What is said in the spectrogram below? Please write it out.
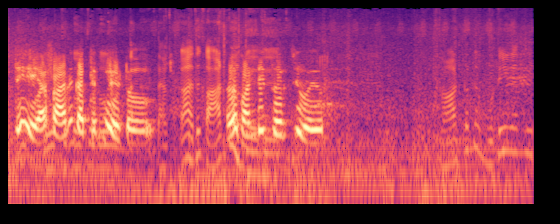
അത് അത് വണ്ടി കാട്ടിൽ തെറിച്ചു പോയോ? കാട്ടിന്റെ മുടി കത്തി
